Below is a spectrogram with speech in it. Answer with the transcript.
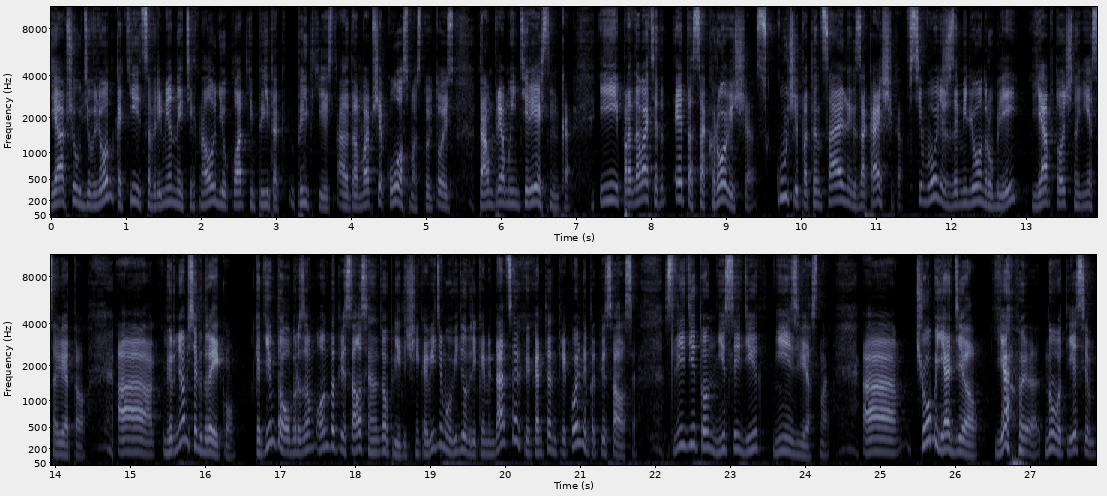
я вообще удивлен, какие современные технологии укладки плиток, плитки есть. А это вообще космос, то, то есть там прямо интересненько. И продавать это, это сокровище с кучей потенциальных заказчиков всего лишь за миллион рублей я бы точно не советовал. А, вернемся к Дрейку. Каким-то образом он подписался на этого плиточника. Видимо, увидел в рекомендациях, и контент прикольный, подписался. Следит он, не следит, неизвестно. А, что бы я делал? Я бы, ну вот если,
